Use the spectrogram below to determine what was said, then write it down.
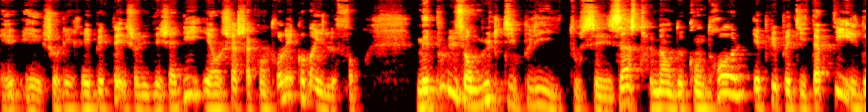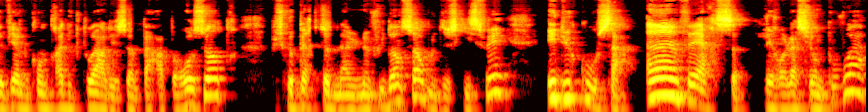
et, je l'ai répété, je l'ai déjà dit, et on cherche à contrôler comment ils le font. Mais plus on multiplie tous ces instruments de contrôle, et plus petit à petit ils deviennent contradictoires les uns par rapport aux autres, puisque personne n'a une vue d'ensemble de ce qui se fait, et du coup ça inverse les relations de pouvoir,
